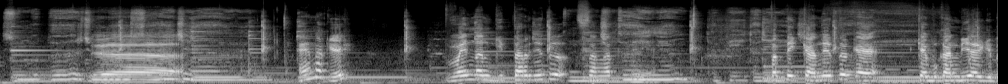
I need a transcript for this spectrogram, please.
Sungguh percuma Ya. Enak ya. Mainan gitarnya tuh sangat petikannya tuh kayak kayak bukan dia gitu,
